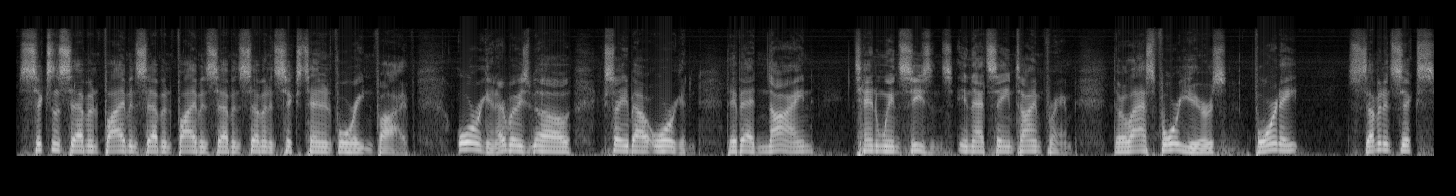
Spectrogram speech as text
Six and seven, five and seven, five and seven, seven and six, ten and four, eight and five. Oregon, everybody's uh, excited about Oregon. They've had nine, ten win seasons in that same time frame. Their last four years, four and eight, seven and six,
